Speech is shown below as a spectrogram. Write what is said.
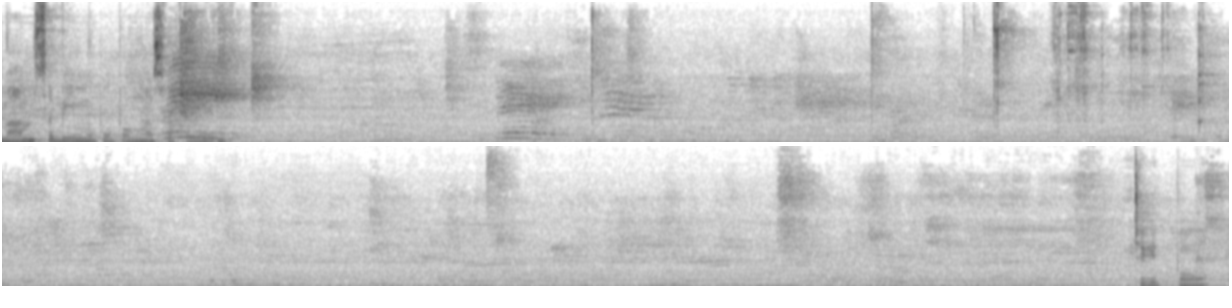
Ma'am, sabihin mo po pag masakit. Sakit po.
